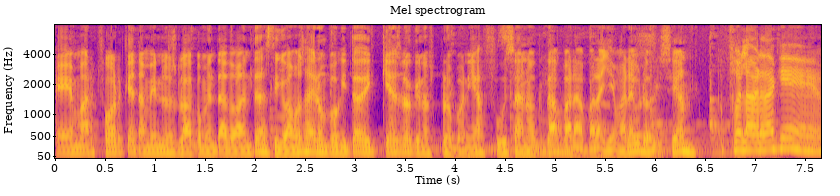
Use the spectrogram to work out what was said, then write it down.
eh, Mark Ford que también nos lo ha comentado antes, así que vamos a ver un poquito de qué es lo que nos proponía Fusa Nocta para, para llevar a Eurovisión. Pues la verdad que.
